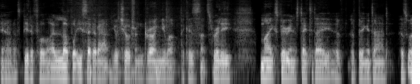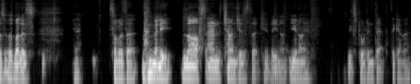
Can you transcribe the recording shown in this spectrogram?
Yeah, that's beautiful. I love what you said about your children growing you up because that's really my experience day to day of, of being a dad, as, as, as well as you know some of the many laughs and challenges that, that you, know, you and I have explored in depth together.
